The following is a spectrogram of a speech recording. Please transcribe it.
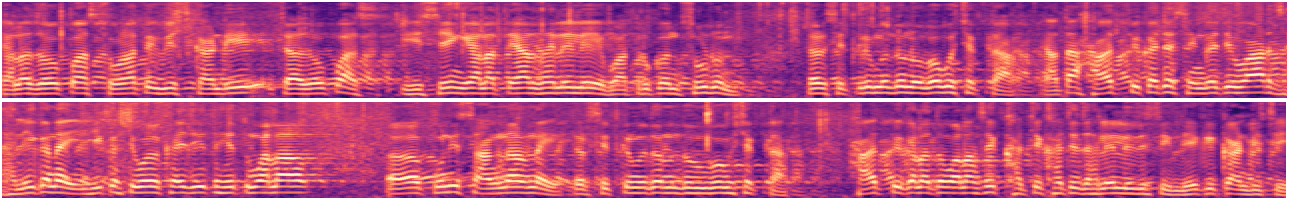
याला जवळपास सोळा ते वीस कांडीच्या जवळपास ही शेंग याला तयार झालेली आहे मातृकण सोडून. तर शेतकरीमधून बघू शकता. आता हात पिकाच्या शेंगाची वाढ झाली का नाही ही कशी ओळखायची तर हे तुम्हाला कोणी सांगणार नाही. तर शेतकरी मित्रांनो तुम्ही बघू शकता. हात पिकाला तुम्हाला असे खाचे खाचे झालेले दिसतील एक एक कांडीचे.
